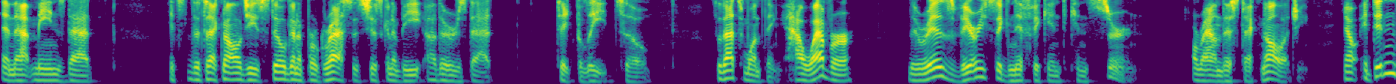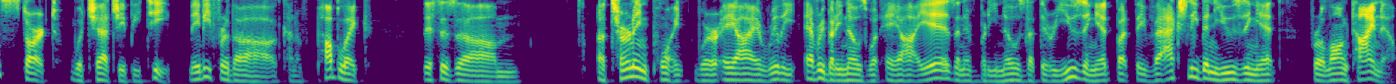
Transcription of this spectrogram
And that means that it's the technology is still going to progress. It's just going to be others that take the lead. So so that's one thing. However, there is very significant concern around this technology. Now, it didn't start with ChatGPT. Maybe for the kind of public, this is um, a turning point where AI really everybody knows what AI is and everybody knows that they're using it, but they've actually been using it for a long time now.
